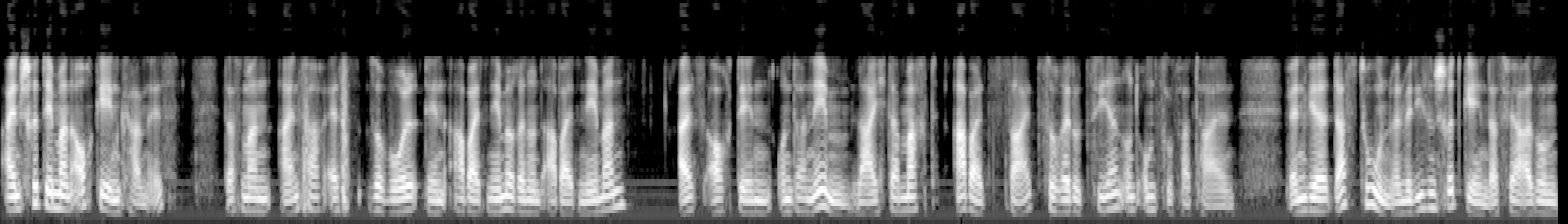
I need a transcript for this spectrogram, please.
ein Schritt, den man auch gehen kann, ist, dass man einfach es sowohl den Arbeitnehmerinnen und Arbeitnehmern als auch den Unternehmen leichter macht, Arbeitszeit zu reduzieren und umzuverteilen. Wenn wir das tun, wenn wir diesen Schritt gehen, dass wir also ein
